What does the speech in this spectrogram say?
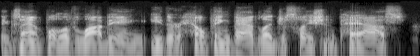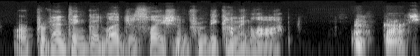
example of lobbying either helping bad legislation pass or preventing good legislation from becoming law? Oh, gosh.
